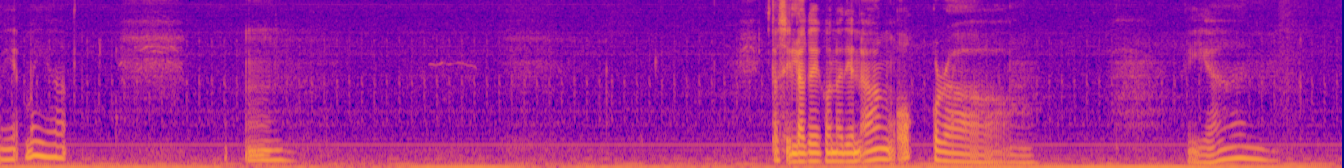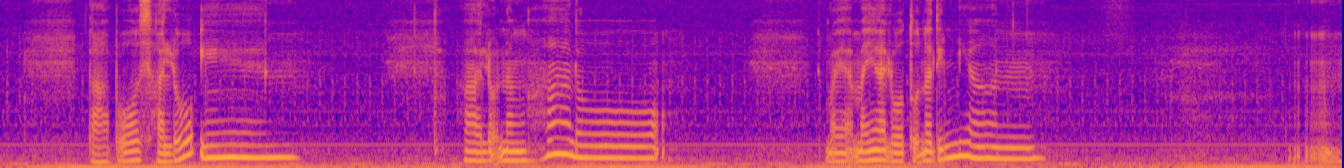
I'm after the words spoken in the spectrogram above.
Maya maya. Mm. Tapos ilagay ko na din ang okra. Ayan. Tapos haluin. Halo ng halo. Maya maya luto na din yan. Mm.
